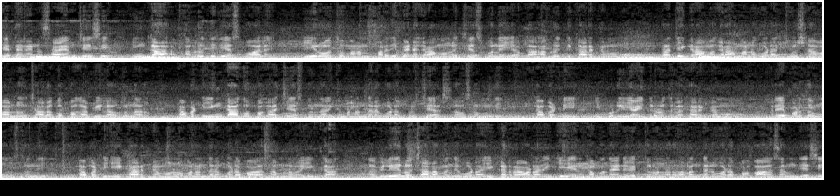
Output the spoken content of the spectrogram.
చైతన్యాన్ని సాయం చేసి ఇంకా అభివృద్ధి చేసుకోవాలి. ఈరోజు మనం పరిధిపేట గ్రామంలో చేసుకునే ఈ యొక్క అభివృద్ధి కార్యక్రమము ప్రతి గ్రామ గ్రామాన్ని కూడా చూసిన వాళ్ళు చాలా గొప్పగా ఫీల్ అవుతున్నారు. కాబట్టి ఇంకా గొప్పగా చేసుకున్నదానికి మనందరం కూడా కృషి చేయాల్సిన అవసరం ఉంది. కాబట్టి ఇప్పుడు ఈ ఐదు రోజుల కార్యక్రమం రేపటితో ముగుస్తుంది. కాబట్టి ఈ కార్యక్రమంలో మనందరం కూడా భాగస్వాములమై ఇంకా విలేజ్లో చాలామంది కూడా ఇక్కడ రావడానికి వెనుక ముందు అయిన వ్యక్తులు ఉన్నారు. వాళ్ళందరూ కూడా భాగస్వామ్యం చేసి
